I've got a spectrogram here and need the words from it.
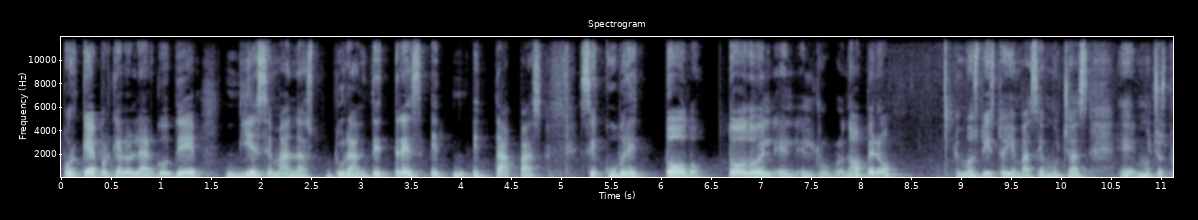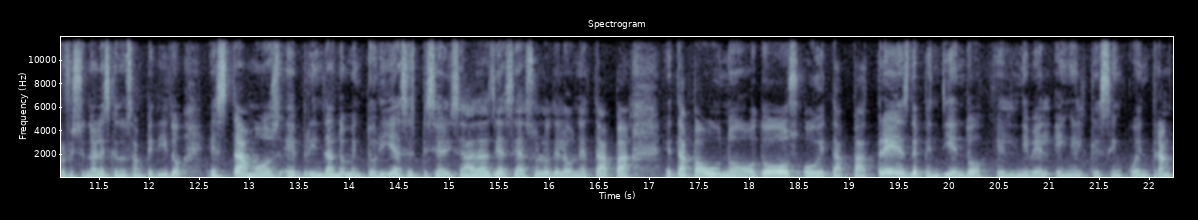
¿Por qué? Porque a lo largo de 10 semanas, durante tres etapas, se cubre todo, todo el, el rubro, ¿no? Pero hemos visto y en base a muchas, eh, muchos profesionales que nos han pedido, estamos eh, brindando mentorías especializadas, ya sea solo de la una etapa, etapa 1 o 2 o etapa 3, dependiendo el nivel en el que se encuentran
